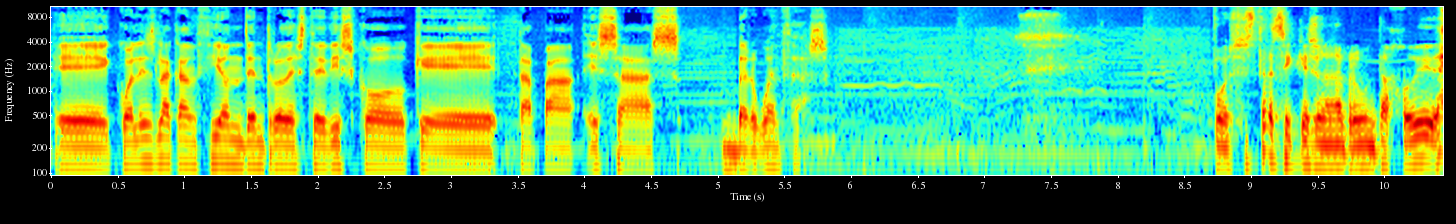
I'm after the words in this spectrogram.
Eh, ¿Cuál es la canción dentro de este disco que tapa esas vergüenzas? Pues esta sí que es una pregunta jodida.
